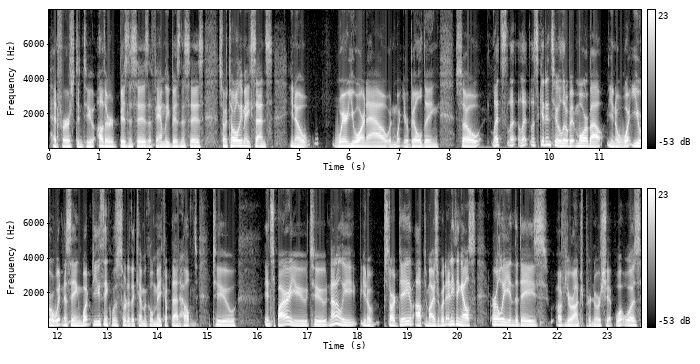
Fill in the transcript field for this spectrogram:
headfirst into other businesses, the family businesses. So it totally makes sense, you know, where you are now and what you're building. So let's let, let let's get into a little bit more about you know what you were witnessing. What do you think was sort of the chemical makeup that helped to inspire you to not only you know start Day Optimizer, but anything else early in the days of your entrepreneurship? What was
